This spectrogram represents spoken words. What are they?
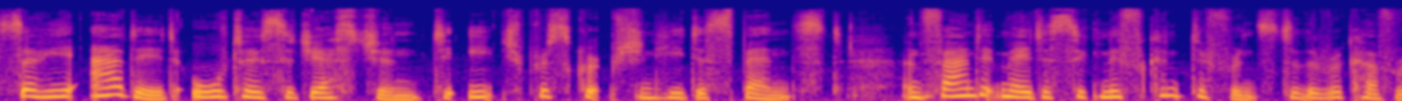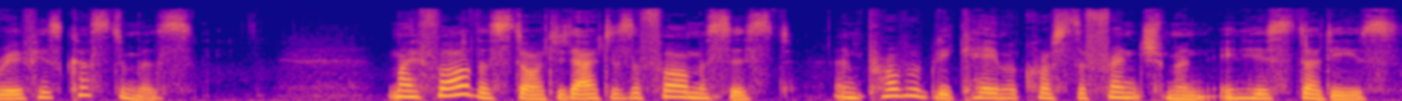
So he added autosuggestion to each prescription he dispensed and found it made a significant difference to the recovery of his customers. My father started out as a pharmacist and probably came across the Frenchman in his studies.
